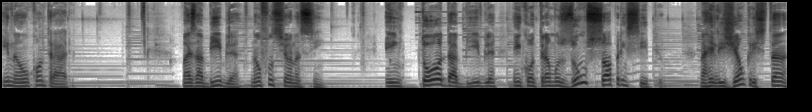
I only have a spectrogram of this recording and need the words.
e não o contrário. Mas na Bíblia não funciona assim. Em toda a Bíblia encontramos um só princípio. Na religião cristã,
